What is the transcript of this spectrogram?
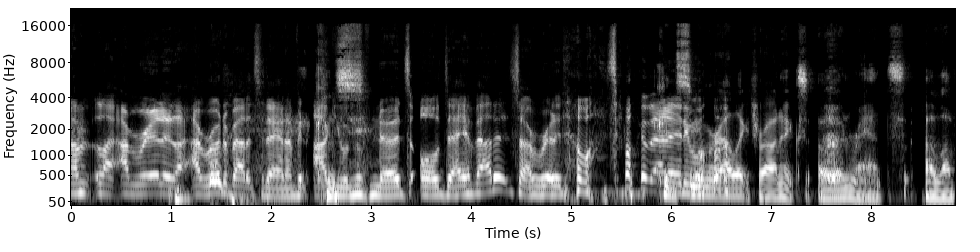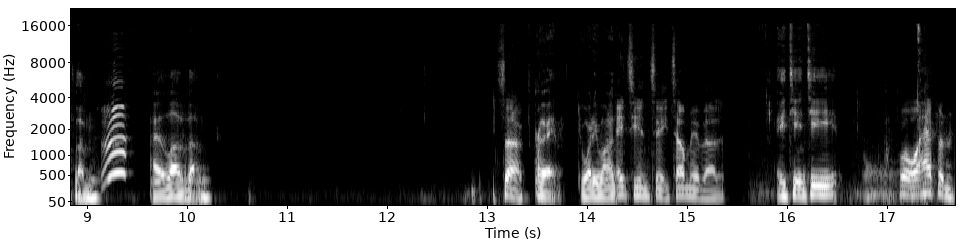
I'm like, I'm really like, I wrote about it today, and I've been arguing Cons- with nerds all day about it. So I really don't want to talk about it consumer anymore. electronics Owen rants I love them I love them So okay what do you want AT and T, tell me about it. AT&T Well, what happened?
